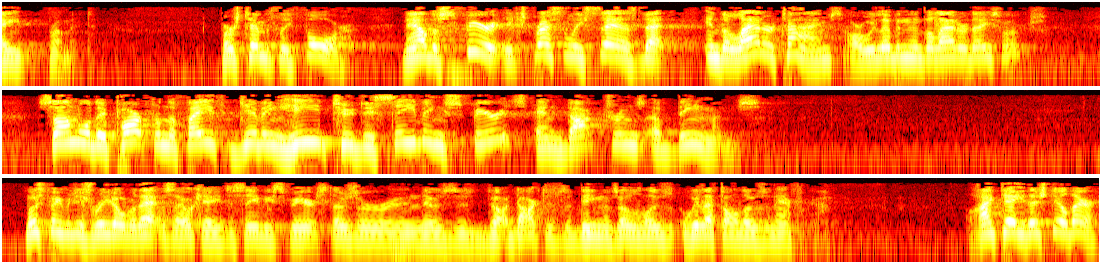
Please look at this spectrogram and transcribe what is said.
ate from it. 1 Timothy 4. Now the Spirit expressly says that in the latter times, are we living in the latter days, folks? Some will depart from the faith, giving heed to deceiving spirits and doctrines of demons. Most people just read over that and say, okay, deceiving spirits, those are those doctrines of demons, those, those, we left all those in Africa. Well, I tell you, they're still there.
